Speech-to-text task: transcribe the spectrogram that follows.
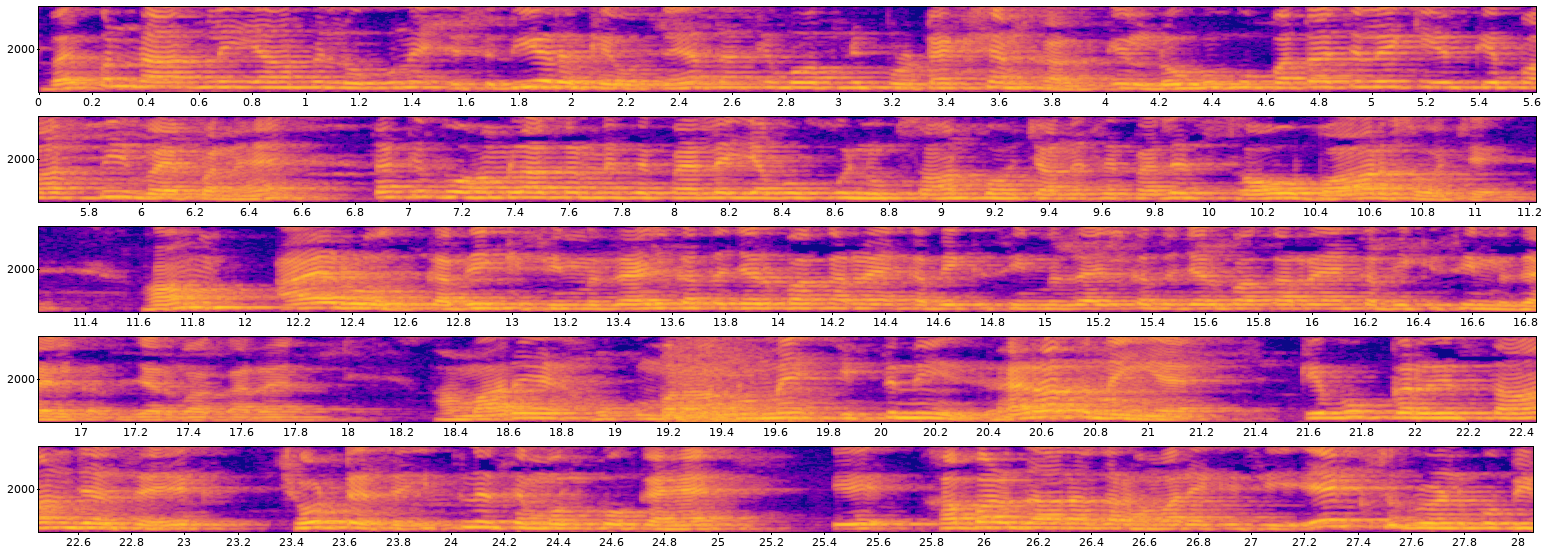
वेपन नॉर्मली यहाँ पे लोगों ने इसलिए रखे होते हैं ताकि वो अपनी प्रोटेक्शन कर सके। लोगों को पता चले कि इसके पास भी वेपन है, ताकि वो हमला करने से पहले या वो कोई नुकसान पहुँचाने से पहले सौ बार सोचे। हम आए रोज कभी किसी मिसाइल का तजर्बा कर रहे हैं, कभी किसी मिसाइल का तजर्बा कर रहे हैं, कभी किसी मिसाइल का तजर्बा कर रहे हैं। हमारे हुक्मरानों में इतनी गैरत नहीं है कि वो किर्गिस्तान जैसे एक छोटे से, इतने से मुल्क को कहें कि खबरदार अगर हमारे किसी एक स्टूडेंट को भी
